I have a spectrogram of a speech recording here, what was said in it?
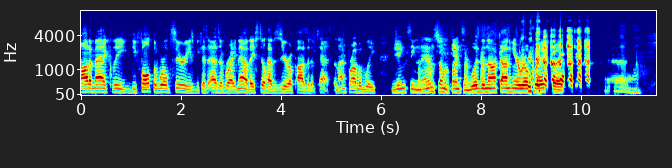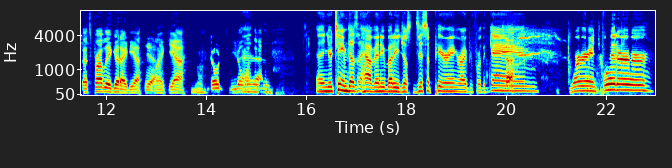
automatically default the World Series because as of right now they still have zero positive tests, and I'm probably jinxing them. So I'm gonna find some wood to knock on here real quick. But uh, That's probably a good idea. Yeah. Like, yeah. No, you don't want that. and, and your team doesn't have anybody just disappearing right before the game, worrying Twitter.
